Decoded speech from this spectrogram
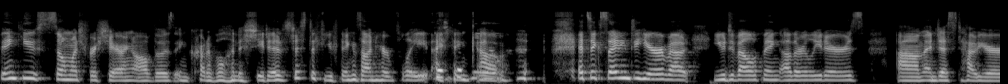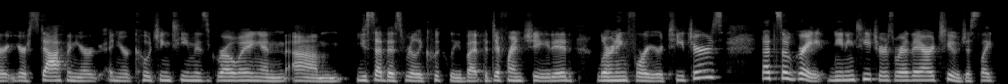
Thank you so much for sharing all those incredible initiatives. Just a few things on your plate. I think um, it's exciting to hear about you developing other leaders um, and just how your your staff and your and your coaching team is growing. And um, you said this really quickly, but the differentiated learning for your teachers that's so great. Meeting teachers where they are too, just like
